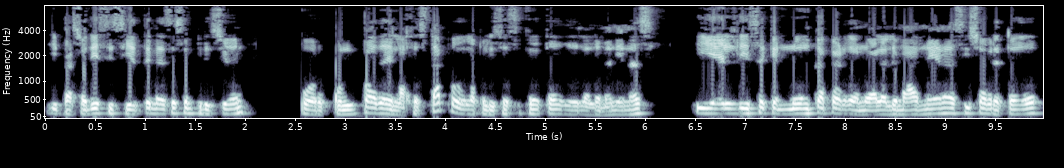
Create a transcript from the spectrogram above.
y pasó 17 meses en prisión por culpa de la Gestapo, de la policía secreta de la Alemania nazi. Y él dice que nunca perdonó a la Alemania nazi, sobre todo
